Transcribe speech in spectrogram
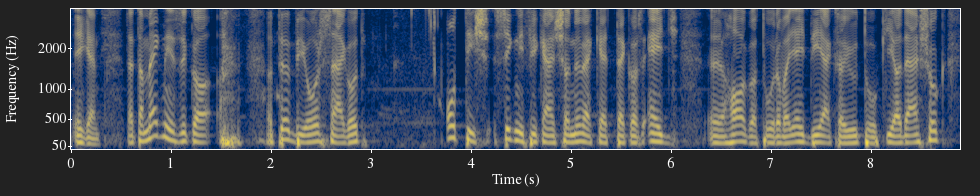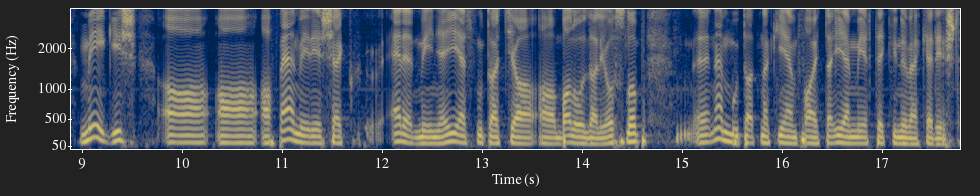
Igen. Tehát ha megnézzük a, a többi országot, ott is szignifikánsan növekedtek az egy hallgatóra vagy egy diákra jutó kiadások, mégis a, a, a felmérések eredményei, ezt mutatja a baloldali oszlop, nem mutatnak ilyen fajta, ilyen mértékű növekedést.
